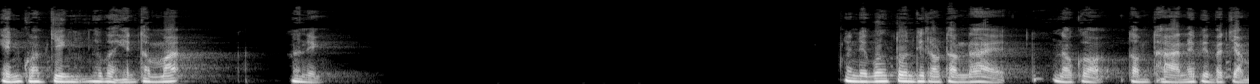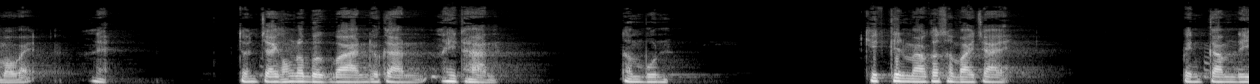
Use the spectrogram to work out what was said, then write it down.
เห็นความจริงหรือว่าเห็นธรรมะ นั่นเองนั่นในเบื้องต้นที่เราทำได้ เราก็ทำทานให้เป็นประจำเอาไว้นะจนใจของเราเบิกบานด้วยการให้ทาน ทำบุญ คิดขึ้นมาก็สบายใจ เป็นกรรมดี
